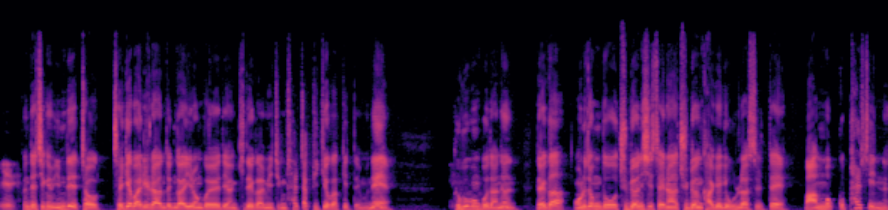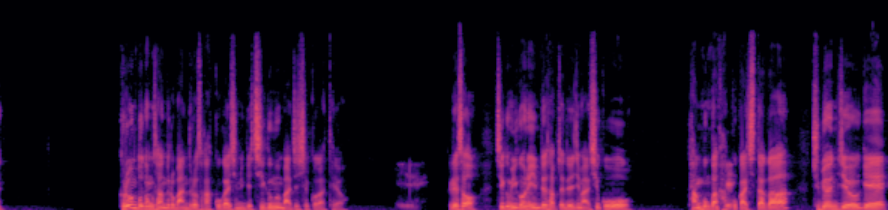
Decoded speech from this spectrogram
예. 근데 지금 임대 저 재개발이라든가 이런 거에 대한 기대감이 지금 살짝 비껴갔기 때문에 그 부분보다는 내가 어느 정도 주변 시세나 주변 가격이 올랐을 때 마음 먹고 팔 수 있는 그런 부동산으로 만들어서 갖고 가시는 게 지금은 맞으실 것 같아요. 예. 그래서 지금 이거는 임대사업자 내지 마시고 당분간 갖고 네. 가시다가 주변 지역의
